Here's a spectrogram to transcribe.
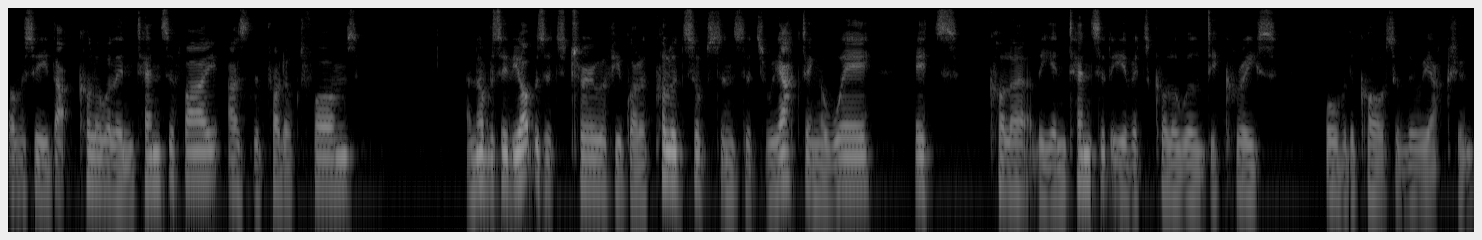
obviously that colour will intensify as the product forms. And obviously the opposite's true if you've got a coloured substance that's reacting away, its colour, the intensity of its colour will decrease over the course of the reaction.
